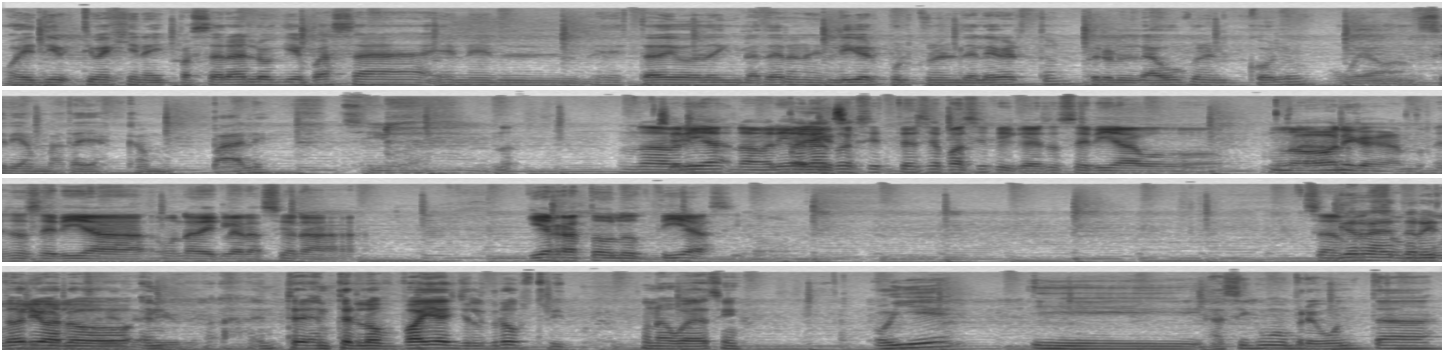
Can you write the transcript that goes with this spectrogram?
Oye, ¿te, te imagináis pasará lo que pasa en el, estadio de Inglaterra, en el Liverpool con el del Everton, pero la U con el Colo? Weón, serían batallas campales. Sí, weón. No, no Sí, habría, no habría coexistencia pacífica, eso sería o- una- No, ni cagando. eso sería una declaración a guerra todos los días. Guerra de territorio a lo- en- entre, entre los Vallas y el Grove Street. Una wea así. Oye, y así como pregunta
